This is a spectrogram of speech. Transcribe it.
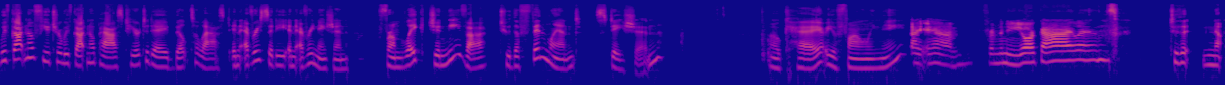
We've got no future, we've got no past, here today, built to last, in every city, in every nation, from Lake Geneva to the Finland station. Okay. Are you following me? I am from the New York Islands. To the, no.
